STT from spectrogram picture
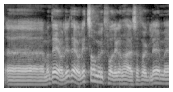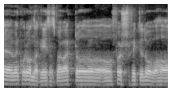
Men det er, litt, jo litt, samme utfordringene her, selvfølgelig, med, den koronakrisen som har vært. Og, og Først fikk du lov å ha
